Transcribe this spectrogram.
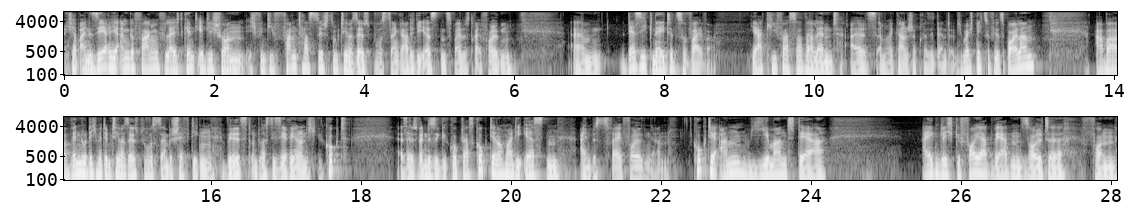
Ich habe eine Serie angefangen, vielleicht kennt ihr die schon. Ich finde die fantastisch zum Thema Selbstbewusstsein, gerade die ersten zwei bis drei Folgen. Ähm, Designated Survivor. Ja, Kiefer Sutherland als amerikanischer Präsident. Und ich möchte nicht zu viel spoilern, aber wenn du dich mit dem Thema Selbstbewusstsein beschäftigen willst und du hast die Serie noch nicht geguckt, selbst wenn du sie geguckt hast, guck dir nochmal die ersten ein bis zwei Folgen an. Guck dir an, wie jemand, der eigentlich gefeuert werden sollte von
